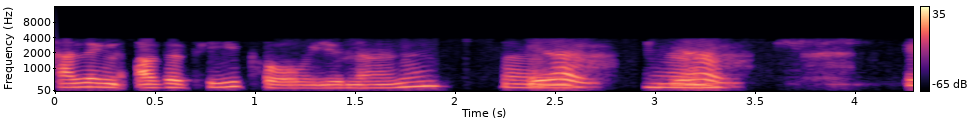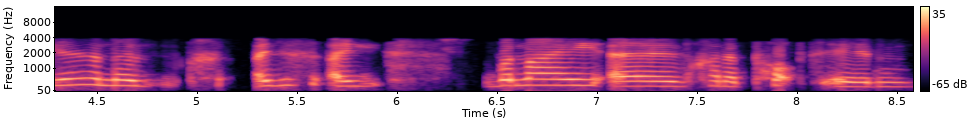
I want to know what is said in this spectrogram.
telling other people, you know? So, yeah, yeah, yeah. No, I just I when I uh, kind of popped in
